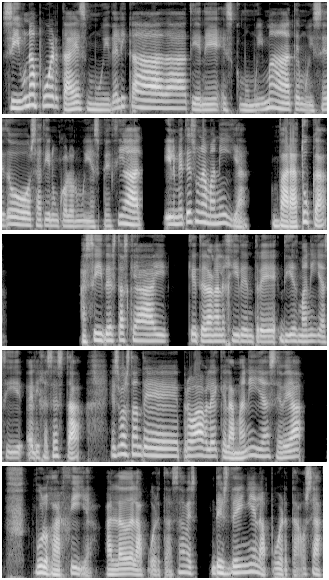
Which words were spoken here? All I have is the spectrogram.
Si una puerta es muy delicada, tiene, es como muy mate, muy sedosa, tiene un color muy especial, y le metes una manilla baratuca, así de estas que hay que te dan a elegir entre 10 manillas y eliges esta, es bastante probable que la manilla se vea vulgarcilla al lado de la puerta, ¿sabes? Desdeñe la puerta, o sea,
